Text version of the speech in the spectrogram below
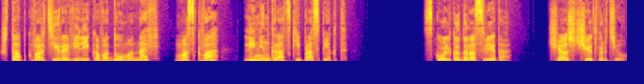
Штаб-квартира Великого дома Навь, Москва, Ленинградский проспект. «Сколько до рассвета?» Час с четвертью.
